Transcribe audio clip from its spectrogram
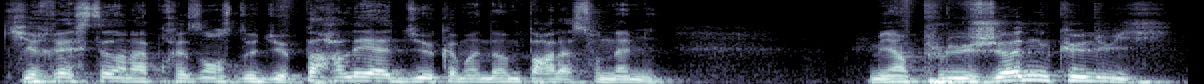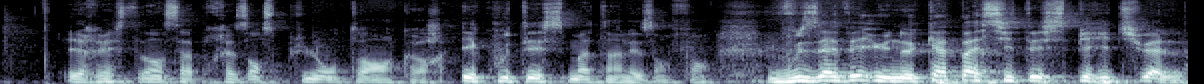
qui restait dans la présence de Dieu, parlait à Dieu comme un homme parle à son ami. Mais un plus jeune que lui est resté dans sa présence plus longtemps encore. Écoutez ce matin les enfants, vous avez une capacité spirituelle.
